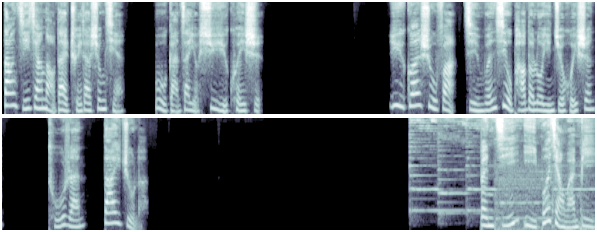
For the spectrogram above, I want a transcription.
当即将脑袋垂到胸前，不敢再有须臾窥视。玉冠束发、锦纹绣袍的洛云珏回身，突然呆住了。本集已播讲完毕。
